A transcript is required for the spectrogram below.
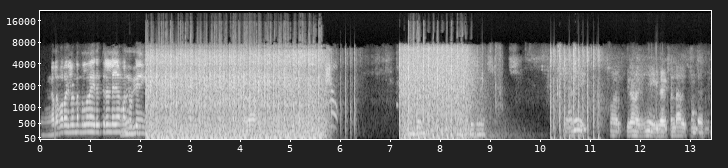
നിങ്ങളെ പുറകിലുണ്ടെന്നുള്ള ധൈര്യത്തിലല്ലേ ഞാൻ മുന്നോട്ട്! ഞാനേ വർക്കിലാണ് എഴുതാക്കേണ്ട ആവശ്യമുണ്ടായിരുന്നു.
